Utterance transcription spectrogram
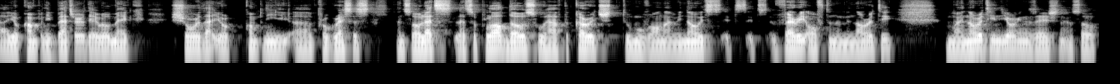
uh, your company better. They will make sure that your company uh, progresses. And so let's let's applaud those who have the courage to move on. And we know it's it's it's very often a minority, minority in the organization. And so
